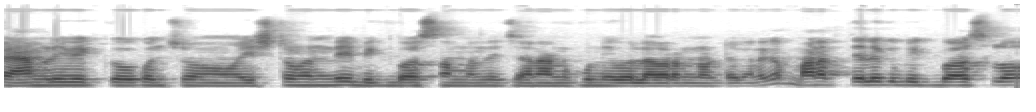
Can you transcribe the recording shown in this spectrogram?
ఫ్యామిలీ వీక్ కొంచెం ఇష్టం అండి. బిగ్ బాస్ సంబంధించి అని అనుకునే వాళ్ళు ఎవరన్నా ఉంటే కనుక మన తెలుగు బిగ్ బాస్లో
